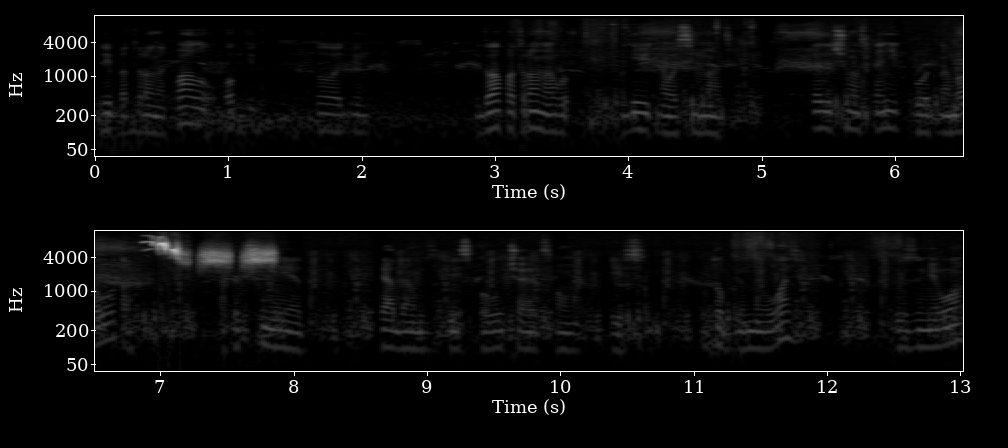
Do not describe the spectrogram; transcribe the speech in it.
три патрона к валу, оптику 101 и два патрона 9 на 18. Следующий у нас тайник будет на болотах. Точнее, рядом здесь получается у нас есть утопленный УАЗик. Из-за него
